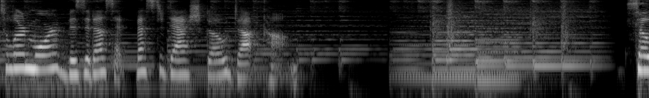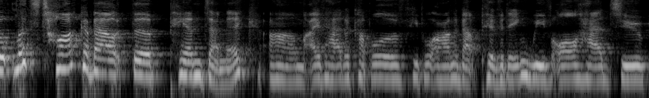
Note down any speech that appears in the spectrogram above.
To learn more, visit us at vesta-go.com. So let's talk about the pandemic. Um, I've had a couple of people on about pivoting. We've all had to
